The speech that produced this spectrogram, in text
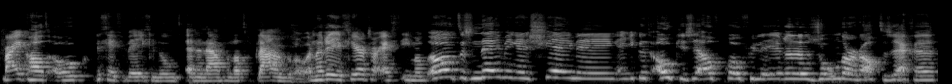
Maar ik had ook de GVB genoemd en de naam van dat reclamebureau. En dan reageert er echt iemand, oh het is naming en shaming. En je kunt ook jezelf profileren zonder dat te zeggen.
